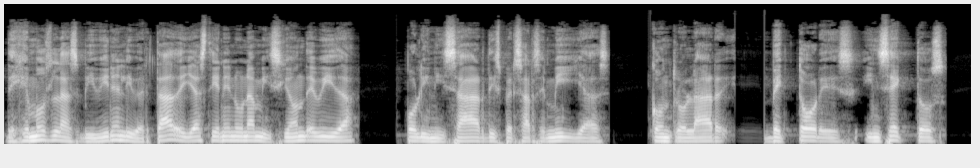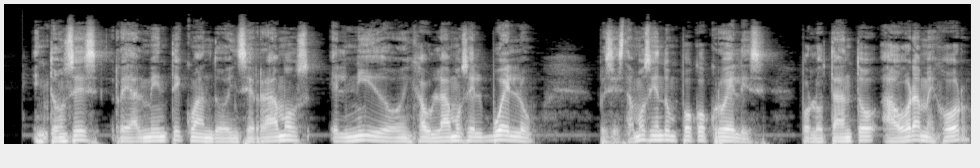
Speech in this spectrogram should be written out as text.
dejémoslas vivir en libertad, ellas tienen una misión de vida, polinizar, dispersar semillas, controlar vectores, insectos. Entonces, realmente cuando encerramos el nido, enjaulamos el vuelo, pues estamos siendo un poco crueles. Por lo tanto, ahora mejor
